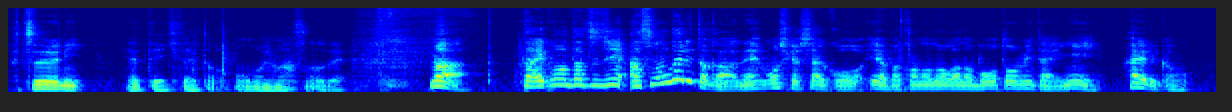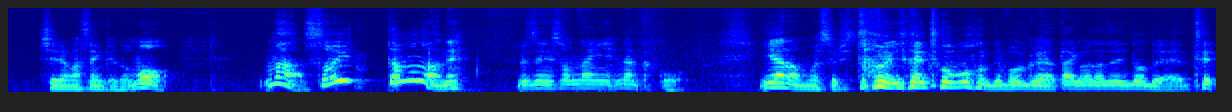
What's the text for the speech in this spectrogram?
普通にやっていきたいと思いますので。まあ太鼓の達人遊んだりとかはねもしかしたらこういわばこの動画の冒頭みたいに入るかもしれませんけどもまあそういったものはね別にそんなになんかこう嫌な思いする人多分いないと思うんで僕が太鼓の達人どんどんやって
